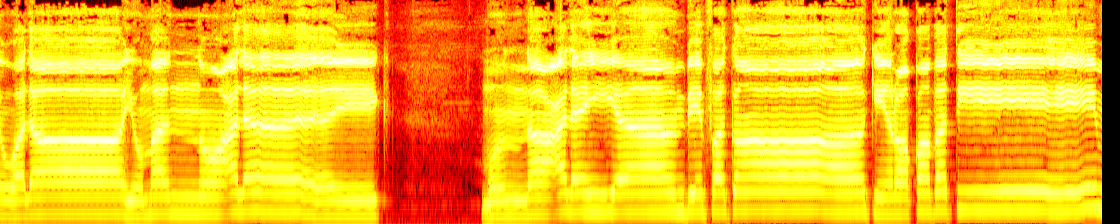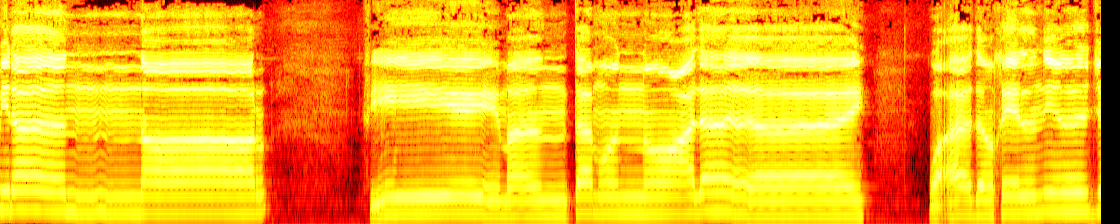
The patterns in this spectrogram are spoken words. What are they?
ولا يمن عليك. من علي بفكاك رقبتي من النار. في من تمن علي وأدخلني الجنة.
